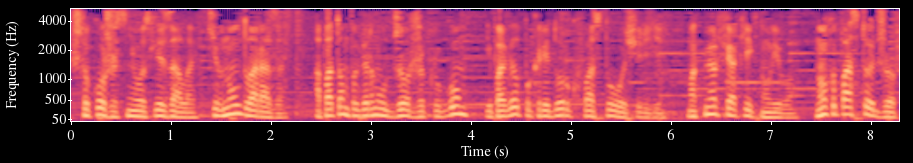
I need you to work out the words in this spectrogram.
что кожа с него слезала, кивнул два раза, а потом повернул Джорджа кругом и повел по коридору к хвосту очереди. МакМерфи окликнул его. «Ну-ка, постой, Джордж,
